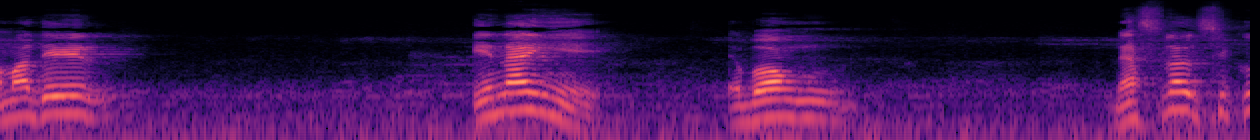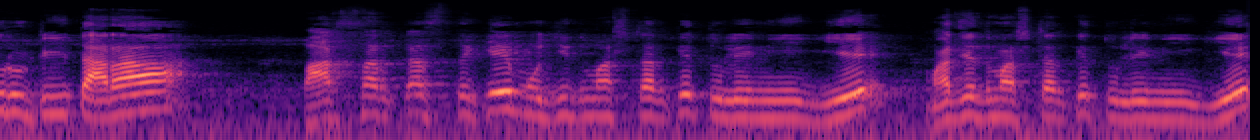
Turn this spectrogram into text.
আমাদের এনআইএ এবং ন্যাশনাল সিকিউরিটি, তারা পার সার্কাস থেকে মজিদ মাস্টারকে তুলে নিয়ে গিয়ে, মাজেদ মাস্টারকে তুলে নিয়ে গিয়ে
